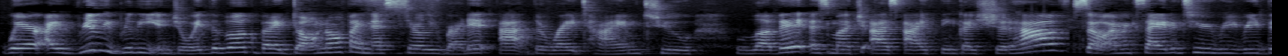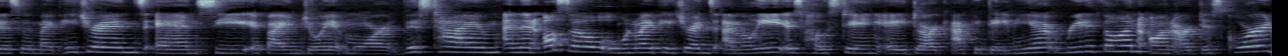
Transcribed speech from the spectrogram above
where I really, really enjoyed the book, but I don't know if I necessarily read it at the right time to love it as much as I think I should have. So I'm excited to reread this with my patrons and see if I enjoy it more this time. And then also one of my patrons, Emily, is hosting a Dark Academia readathon on our Discord,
